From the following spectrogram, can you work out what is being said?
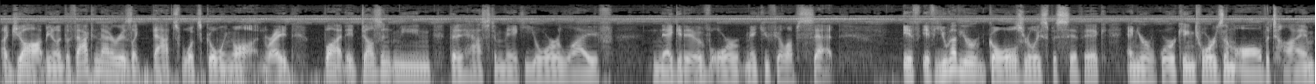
a job. You know, the fact of the matter is, like, that's what's going on, right? But it doesn't mean that it has to make your life negative or make you feel upset. If, if you have your goals really specific and you're working towards them all the time,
